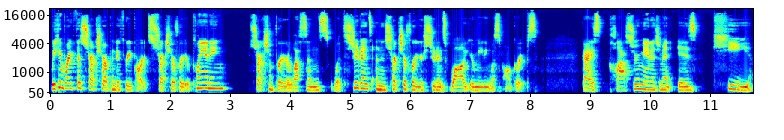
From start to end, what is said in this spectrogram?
We can break the structure up into three parts structure for your planning, structure for your lessons with students, and then structure for your students while you're meeting with small groups. Guys, classroom management is key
